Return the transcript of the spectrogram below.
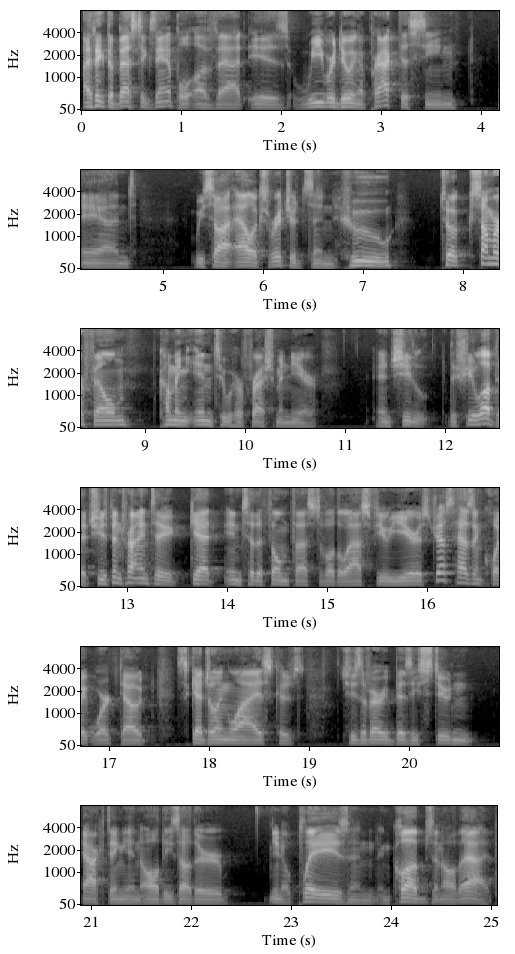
I think the best example of that is we were doing a practice scene and we saw Alex Richardson who took summer film coming into her freshman year and she she loved it. She's been trying to get into the film festival the last few years, just hasn't quite worked out scheduling wise because she's a very busy student acting in all these other you know plays and, and clubs and all that.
